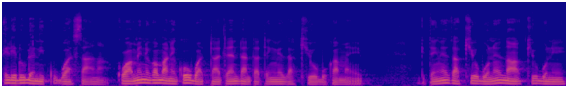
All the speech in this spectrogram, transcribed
ili dude ni kubwa sana. Kuamini kwamba ni kubwa, tutaenda nitatengeneza cube kama hivi. Ukitengeneza cube, unaweza cube ni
